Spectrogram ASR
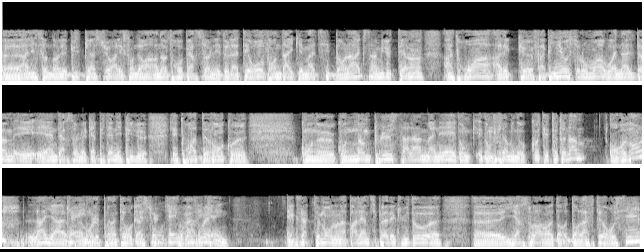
euh, Alisson dans les buts, bien sûr, Alexander Arnold, Robertson, les deux latéraux, Van Dijk et Matip dans l'axe, un milieu de terrain à 3 avec euh, Fabinho, selon moi, Wijnaldum et, et Henderson, le capitaine, et puis le, les trois de devant qu'on ne, nomme plus, Salah, Mané et donc, et donc Firmino. Côté Tottenham, en revanche, là, il y a Kane. vraiment le point d'interrogation sur Harry Kane. Exactement, on en a parlé un petit peu avec Ludo euh, euh, hier soir dans, dans l'after aussi.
